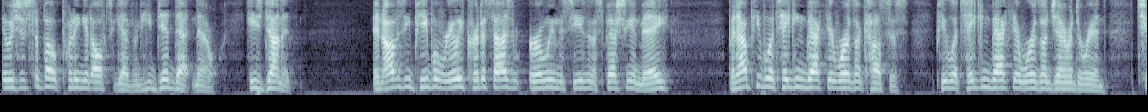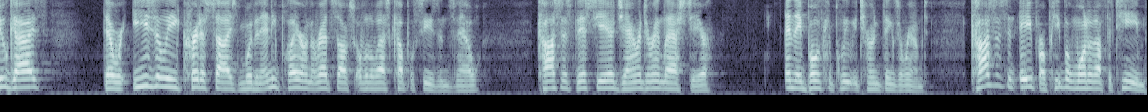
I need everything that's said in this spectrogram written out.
It was just about putting it all together, and he did that now. He's done it. And obviously, people really criticized him early in the season, especially in May. But now people are taking back their words on Casas. People are taking back their words on Jarren Duran. Two guys that were easily criticized more than any player on the Red Sox over the last couple seasons now. Casas this year, Jarren Duran last year and they both completely turned things around. Casas in April, people wanted off the team,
